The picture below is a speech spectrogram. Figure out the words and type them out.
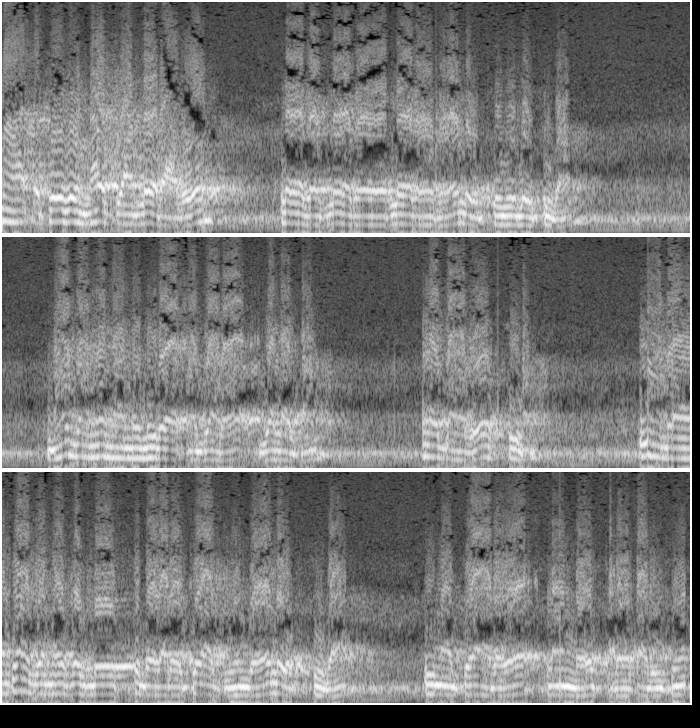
မှတပြေးပြေးနောက်ပြန်လဲတာလေလဲတယ်လဲတယ်လဲတယ်ပဲလို့ပြေးပြေးလေးရှိပါနောက်ပြန်လက်ခံနေပြီးတော့အခါကျတော့ရက်လိုက်ပါလိုက်တာကိုရှိပါဒီမှာကြွကြတဲ့ပုဂ္ဂိုလ်ဖြစ်တယ်ကတော့ကြွကျင်တယ်လို့ရှိပါ ဒီမှာကြားရတယ်လမ်းတော့ဆရာတော်ကြီးက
